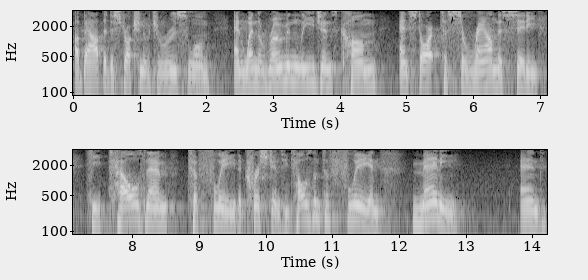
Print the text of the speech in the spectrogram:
about the destruction of Jerusalem and when the Roman legions come and start to surround the city, He tells them to flee, the Christians. He tells them to flee and many and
